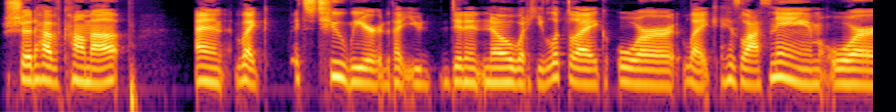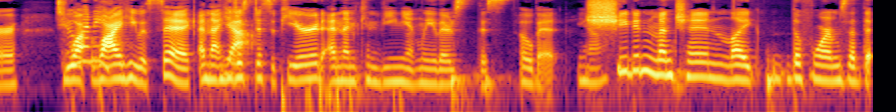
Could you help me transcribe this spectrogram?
should have come up and like it's too weird that you didn't know what he looked like or like his last name or Too wh- many- why he was sick and that he Yeah. just disappeared and then conveniently there's this obit, you know. She didn't mention like the forms that the,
